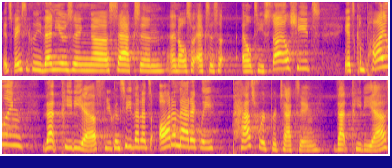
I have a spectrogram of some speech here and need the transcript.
It's basically then using uh, Saxon and also XS, LT style sheets. It's compiling that PDF. You can see that it's automatically password protecting that PDF.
